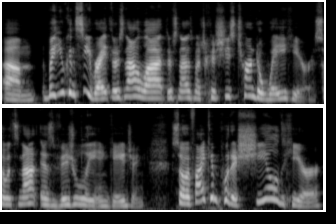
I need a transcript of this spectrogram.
Um, but you can see, right? There's not a lot. There's not as much because she's turned away here, so it's not as visually engaging. So if I can put a shield here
